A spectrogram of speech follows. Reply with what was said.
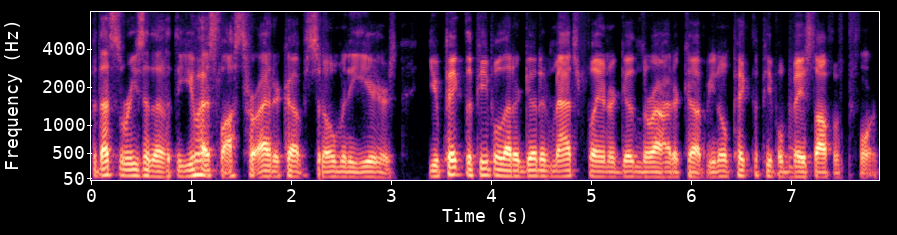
But that's the reason that the US lost the Ryder Cup so many years. You pick the people that are good in match play and are good in the Ryder Cup. You don't pick the people based off of form.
